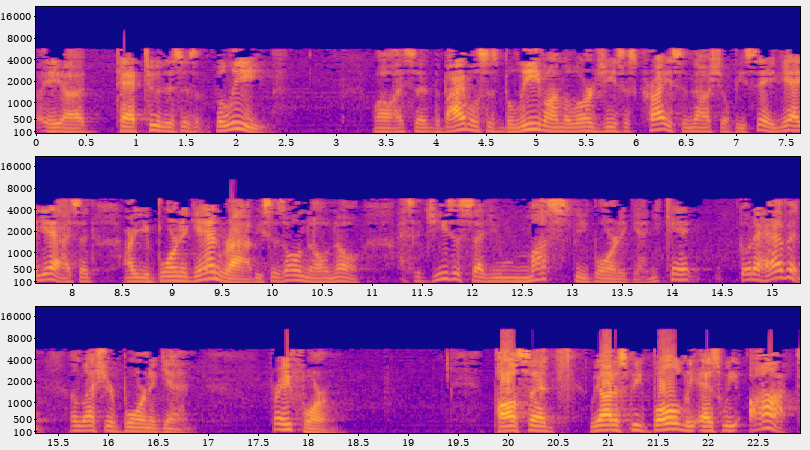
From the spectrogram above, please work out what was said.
a, a, a tattoo that says, believe. Well, I said, the Bible says, believe on the Lord Jesus Christ and thou shalt be saved. Yeah, yeah. I said, are you born again, Rob? He says, oh, no, no. I said, Jesus said you must be born again. You can't go to heaven unless you're born again. Pray for him. Paul said, we ought to speak boldly as we ought.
